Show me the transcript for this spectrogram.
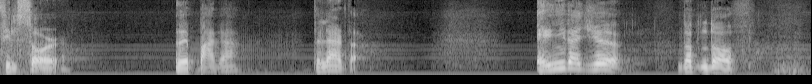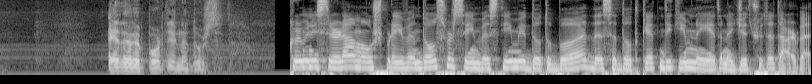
cilësor dhe paga të larta. E njëjta gjë do të ndodhë edhe me portin e Durrësit. Kryeministri Rama u shpreh i vendosur se investimi do të bëhet dhe se do të ketë ndikim në jetën e gjithë qytetarëve.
